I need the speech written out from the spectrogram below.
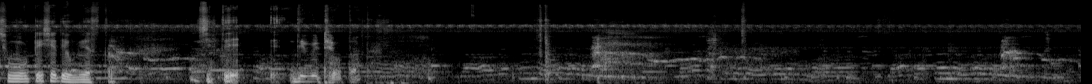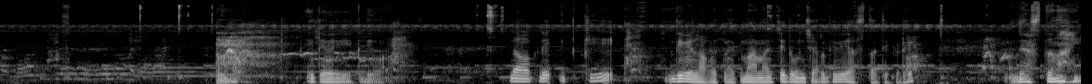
छोटेशा देवळी असतात जिथे दिवे ठेवतात. होते एक दिवा. गावाकडे इतके दिवे लावत नाहीत. मानाचे दोन चार दिवे असतात इकडे. जास्त नाही.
